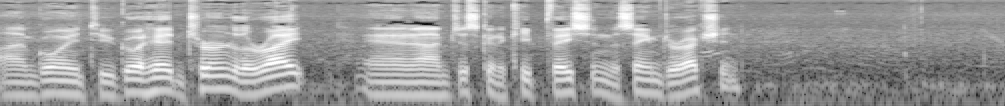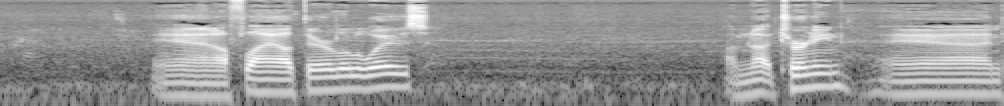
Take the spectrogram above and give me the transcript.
I'm going to go ahead and turn to the right and I'm just going to keep facing the same direction. And I'll fly out there a little ways. I'm not turning and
